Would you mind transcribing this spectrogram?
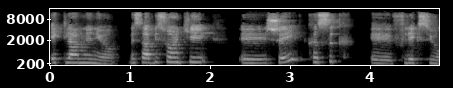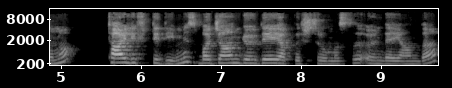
eklemleniyor. Mesela bir sonraki e, şey kasık e, fleksiyonu, tie dediğimiz bacağın gövdeye yaklaştırılması önde yanda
